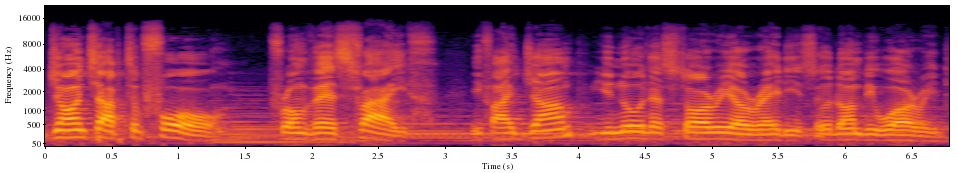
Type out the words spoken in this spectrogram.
John chapter 4, from verse 5. If I jump, you know the story already, so don't be worried.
